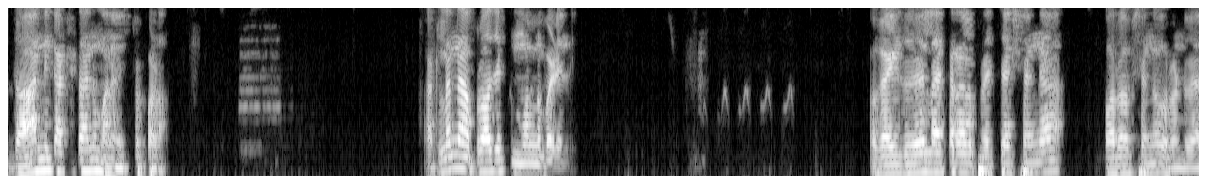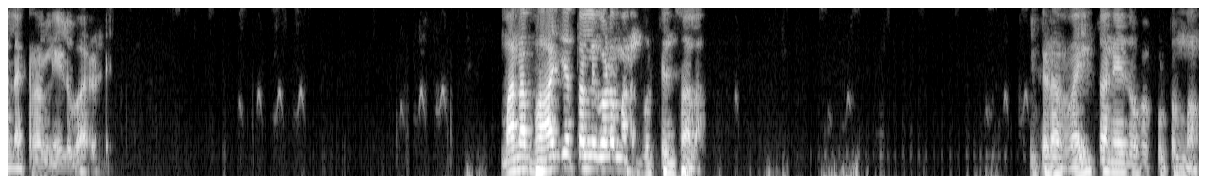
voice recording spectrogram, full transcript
దాన్ని కట్టడానికి మనం ఇష్టపడం. అట్లనే ఆ ప్రాజెక్ట్ మూలన పడింది. ఒక ఐదు వేల ఎకరాలు ప్రత్యక్షంగా పరోక్షంగా ఒక రెండు వేల ఎకరాలు నీళ్ళు బారుండే. మన బాధ్యతల్ని కూడా మనం గుర్తించాల? ఇక్కడ రైతు అనేది ఒక కుటుంబం.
